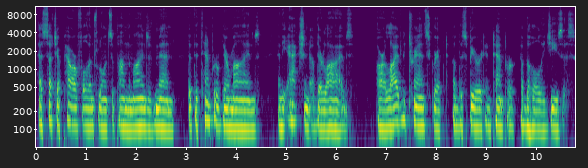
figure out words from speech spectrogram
has such a powerful influence upon the minds of men that the temper of their minds and the action of their lives are a lively transcript of the spirit and temper of the Holy Jesus.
